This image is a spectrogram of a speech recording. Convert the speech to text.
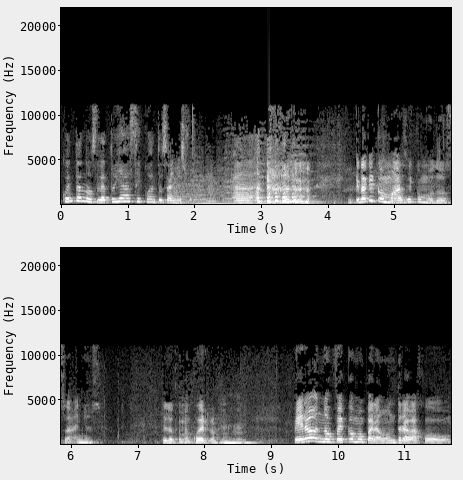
cuéntanos, la tuya hace cuántos años fue. Ah. Creo que como hace como dos años, de lo que me acuerdo. Pero no fue como para un trabajo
